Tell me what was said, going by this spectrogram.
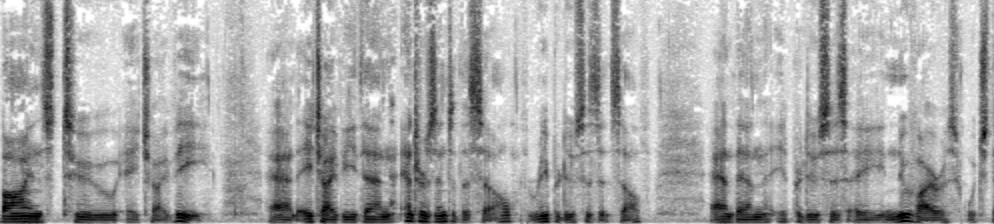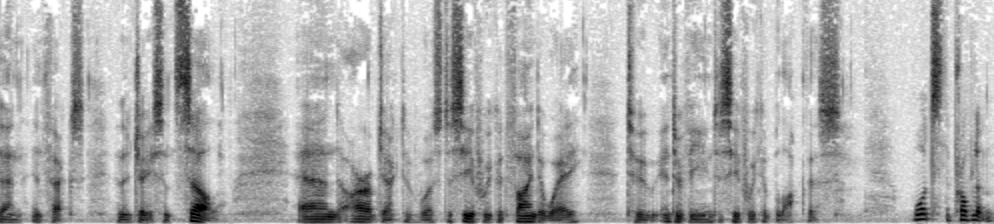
binds to HIV. And HIV then enters into the cell, reproduces itself, and then it produces a new virus which then infects an adjacent cell. And our objective was to see if we could find a way to intervene to see if we could block this. What's the problem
